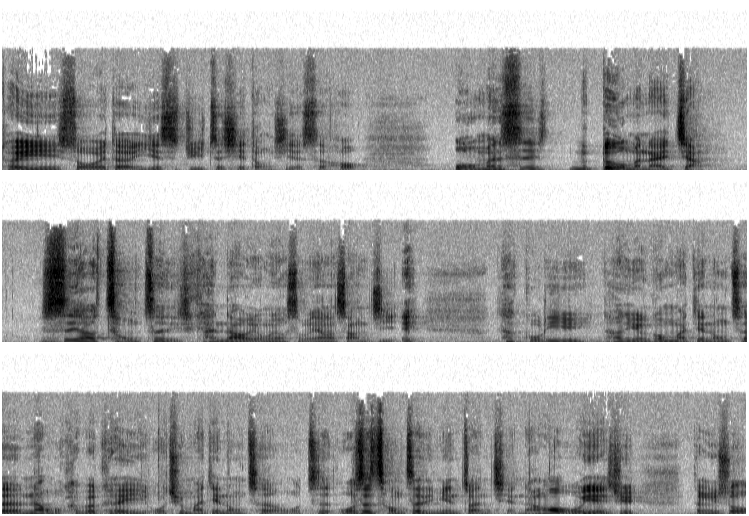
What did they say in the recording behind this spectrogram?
推所谓的 ESG 这些东西的时候，我们是对我们来讲是要从这里去看到有没有什么样的商机。哎，他鼓励他的员工买电动车，那我可不可以我去卖电动车？我这我是从这里面赚钱，然后我也去、嗯、等于说，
